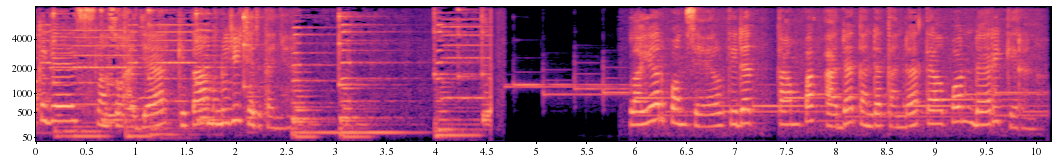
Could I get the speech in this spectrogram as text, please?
Oke guys, langsung aja kita menuju ceritanya. Layar ponsel tidak tampak ada tanda-tanda telepon dari Kirana.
